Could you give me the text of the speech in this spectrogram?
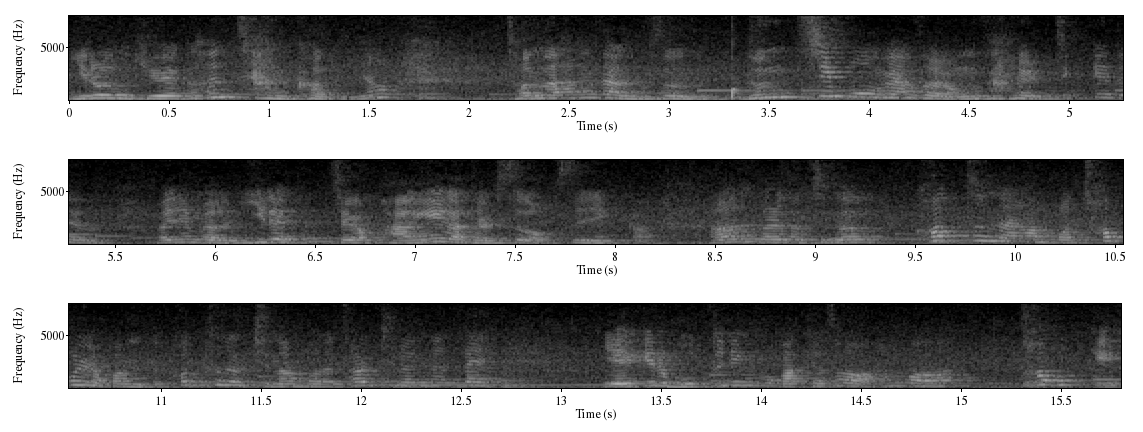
이런 기회가 흔치 않거든요. 저는 항상 무슨 눈치 보면서 영상을 찍게 되는 왜냐면 일에 제가 방해가 될 수가 없으니까 아무튼 그래서 지금 커튼을 한번 쳐보려고 하는데 커튼을 지난번에 설치를 했는데 얘기를 못 드린 것 같아서 한번 쳐볼게요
